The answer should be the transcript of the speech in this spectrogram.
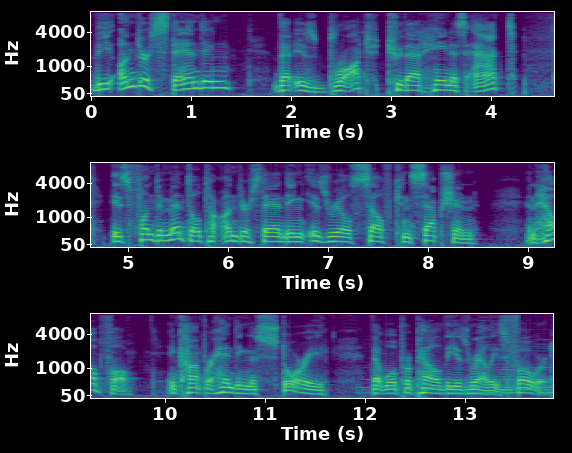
the understanding that is brought to that heinous act is fundamental to understanding Israel's self conception and helpful in comprehending the story that will propel the Israelis forward.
